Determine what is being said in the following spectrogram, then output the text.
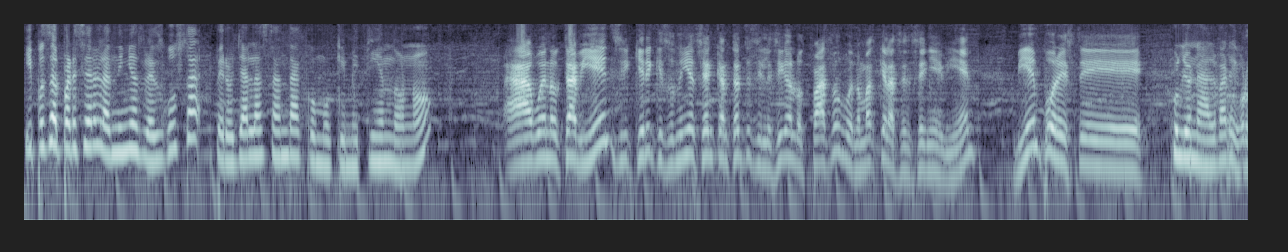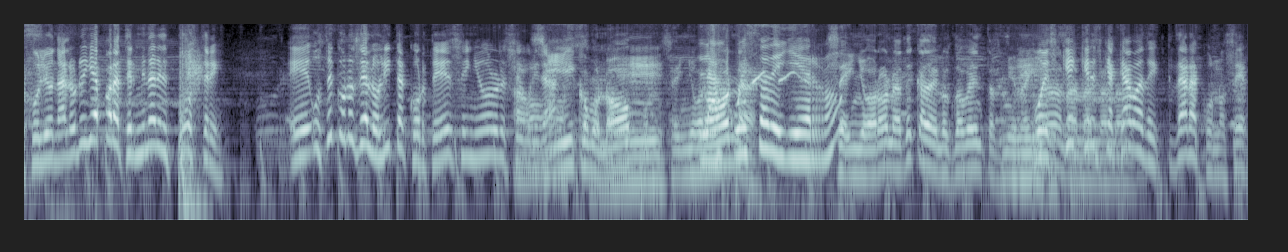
Y pues al parecer a las niñas les gusta, pero ya las anda como que metiendo, ¿no? Ah, bueno, está bien. Si quiere que sus niñas sean cantantes y le sigan los pasos, bueno, más que las enseñe bien. Bien por este. Julián Álvarez. Por Julián Álvarez. Ya para terminar el postre. Eh, ¿Usted conoce a Lolita Cortés, señor de seguridad? Ah, sí, como no, Sí. pues, señorona. La jueza de hierro. Señorona, década de los noventas, mi reina. Pues, ¿qué no, crees no, que no. acaba de dar a conocer?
